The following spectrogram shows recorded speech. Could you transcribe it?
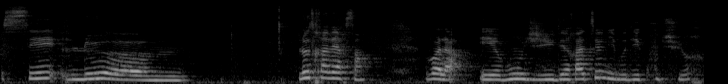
c'est le euh, le traversin. Voilà. Et bon, j'ai eu des ratés au niveau des coutures.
